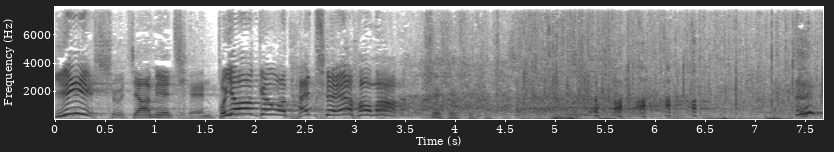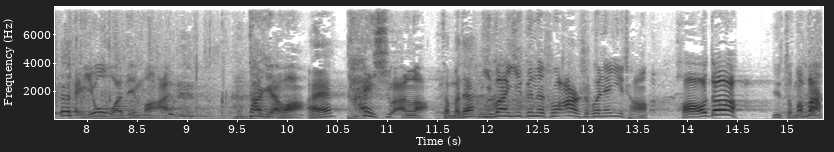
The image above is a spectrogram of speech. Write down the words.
艺术家面前，不要跟我谈钱好吗？是是是是 哎呦我的妈呀！大姐夫，哎太悬了！怎么的？你万一跟他说二十块钱一场，好的，你怎么办？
